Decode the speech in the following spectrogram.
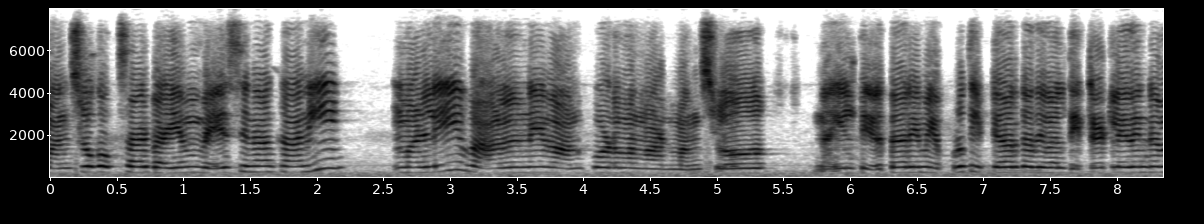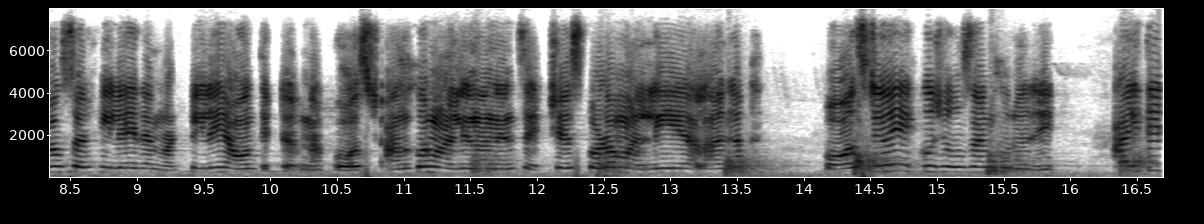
మనసులోకి ఒకసారి భయం వేసినా కానీ మళ్ళీ వాళ్ళని నేను అనుకోవడం అనమాట మనసులో నా వీళ్ళు తిడతారేమో ఎప్పుడు తిట్టేవారు కదా వాళ్ళు తిట్టట్లేదంటే ఒకసారి ఫీల్ అయ్యేది అనమాట ఫీల్ అయ్యి అవును తిట్టారు నా పోస్ట్ అనుకొని మళ్ళీ నన్ను నేను సెట్ చేసుకోవడం మళ్ళీ అలాగా పాజిటివ్ ఎక్కువ చూసాను గురూజీ. అయితే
